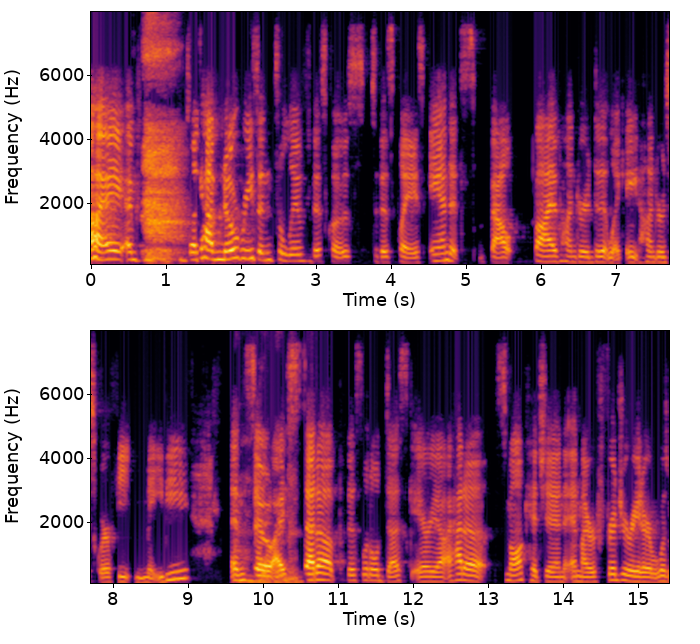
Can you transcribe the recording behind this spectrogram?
I am like have no reason to live this close to this place, and it's about 500 to like 800 square feet, maybe. And oh so I set up this little desk area. I had a small kitchen, and my refrigerator was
